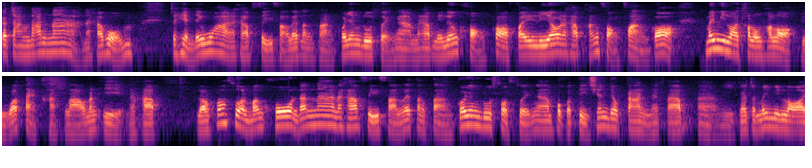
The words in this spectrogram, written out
กระจังด้านหน้านะครับผมจะเห็นได้ว่านะครับสีสันอะไรต่างๆ ก็ยังดูสวยงามนะครับในเรื่องของกรอบไฟเลี้ยวนะครับทั้งสองฝั่งก็ไม่มีรอยถลงถลอกหรือว่าแตกหักร้าวนั่นเองนะครับ แล้วก็ส่วนบางโคนด้านหน้านะครับ สีสันอะไรต่างๆ ก็ยังดูสดสวยงามปกติเช่นเดียวกันนะครับอ่านี่ก็จะไม่มีรอย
